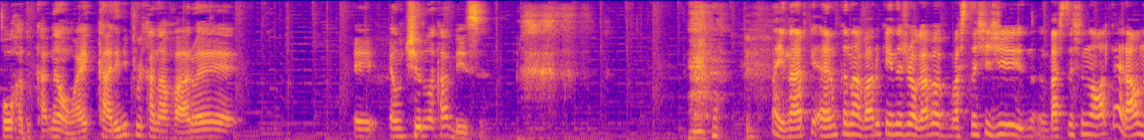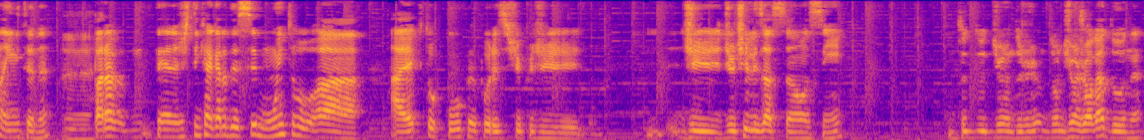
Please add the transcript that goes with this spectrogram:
Porra, do ca... Não, é Carine por Canavaro é... é. É um tiro na cabeça. Aí na época era um Canavaro que ainda jogava bastante, de, bastante na lateral na Inter, né? É. Para, a gente tem que agradecer muito a, a Hector Cooper por esse tipo de, de, de utilização, assim, do, do- de, um, do- de um jogador, né?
